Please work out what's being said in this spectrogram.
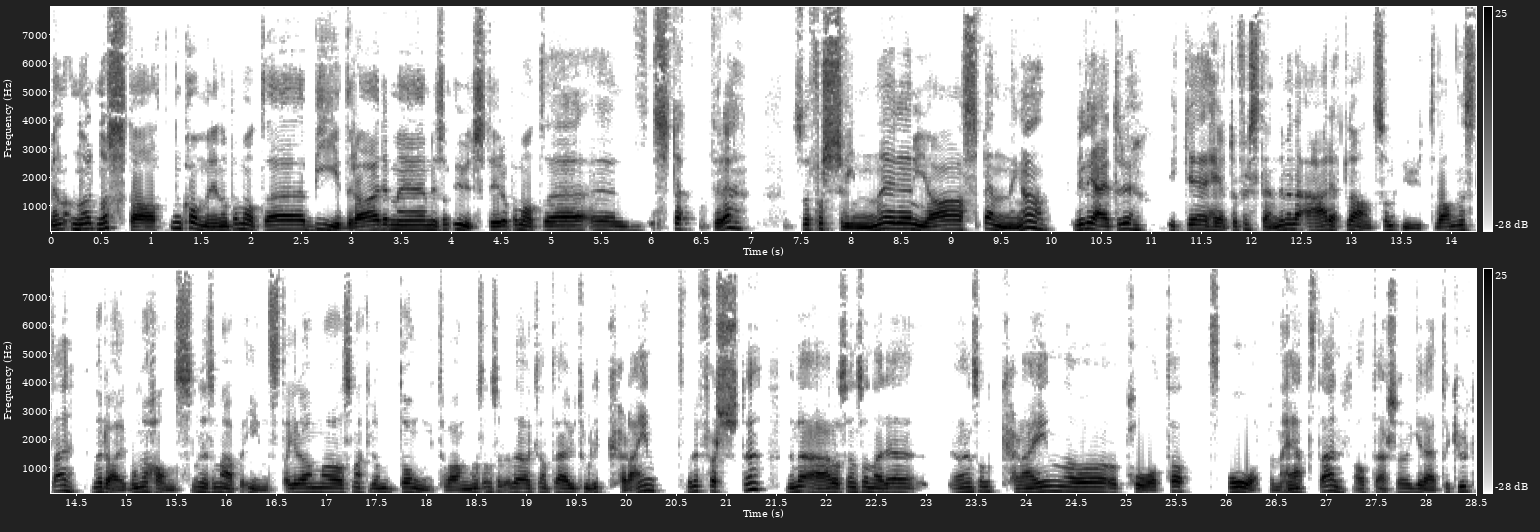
men når, når, staten kommer inn og på en måte bidrar med liksom utstyr og på en måte eh, støtter det, så forsvinner mye av spenninga, vil jeg tro. Ikke helt og fullstendig, men det er et eller annet som utvannes der. Når Raymond Johansen liksom er på Instagram og snakker om dongtvang og sånn, så det er, det er utrolig kleint, for det første. Men det er også en sånn derre ja, en sånn klein og påtatt åpenhet der. Alt er så greit og kult.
